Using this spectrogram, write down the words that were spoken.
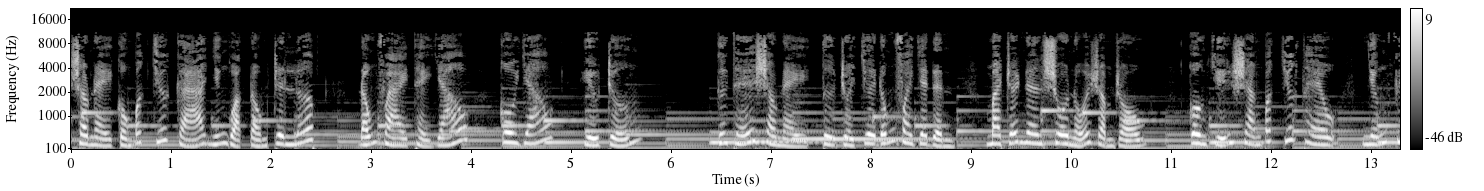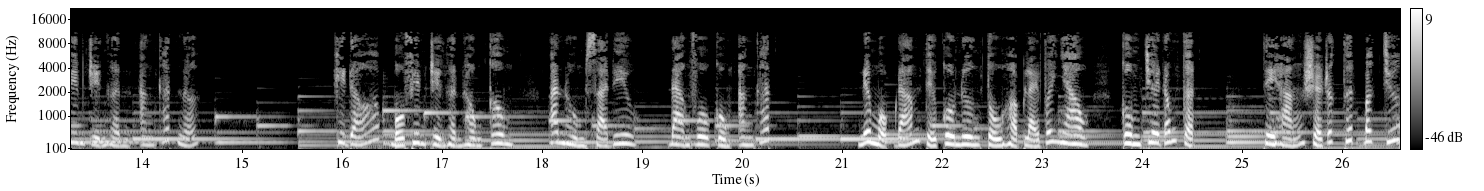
Sau này còn bắt chước cả những hoạt động trên lớp, đóng vai thầy giáo, cô giáo, hiệu trưởng. Cứ thế sau này từ trò chơi đóng vai gia đình mà trở nên sôi nổi rầm rộ, còn chuyển sang bắt chước theo những phim truyền hình ăn khách nữa. Khi đó bộ phim truyền hình Hồng Kông Anh hùng xạ điêu đang vô cùng ăn khách. Nếu một đám tiểu cô nương tụ hợp lại với nhau cùng chơi đóng kịch, thì hẳn sẽ rất thích bắt chước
